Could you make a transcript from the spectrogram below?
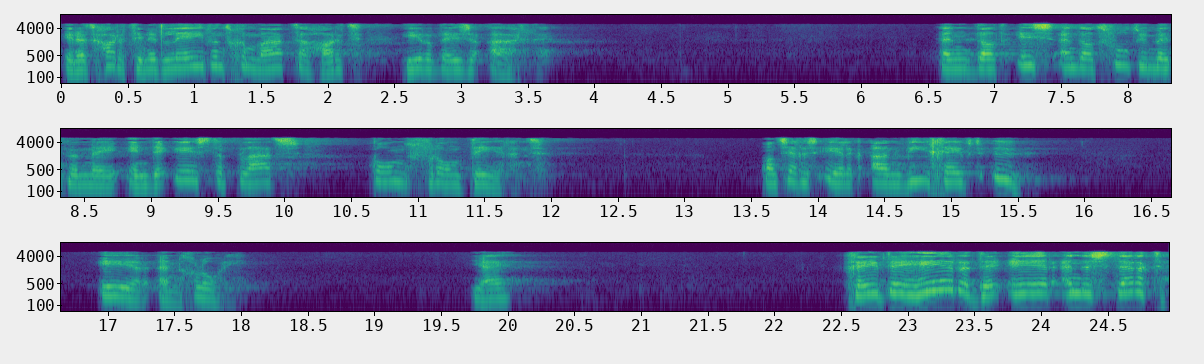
in het hart, in het levend gemaakte hart hier op deze aarde. En dat is, en dat voelt u met me mee, in de eerste plaats confronterend. Want zeg eens eerlijk, aan wie geeft u eer en glorie? Jij? Geef de Heere de eer en de sterkte.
